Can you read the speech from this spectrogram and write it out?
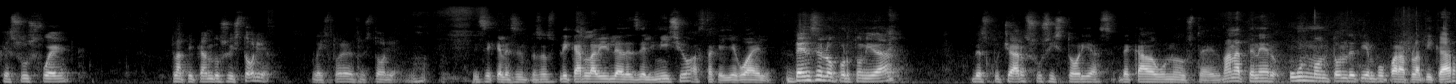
Jesús fue platicando su historia, la historia de su historia. ¿no? Dice que les empezó a explicar la Biblia desde el inicio hasta que llegó a él. Dense la oportunidad de escuchar sus historias de cada uno de ustedes. Van a tener un montón de tiempo para platicar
